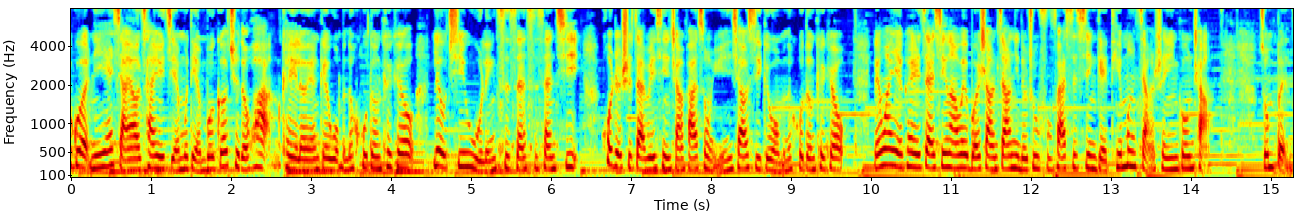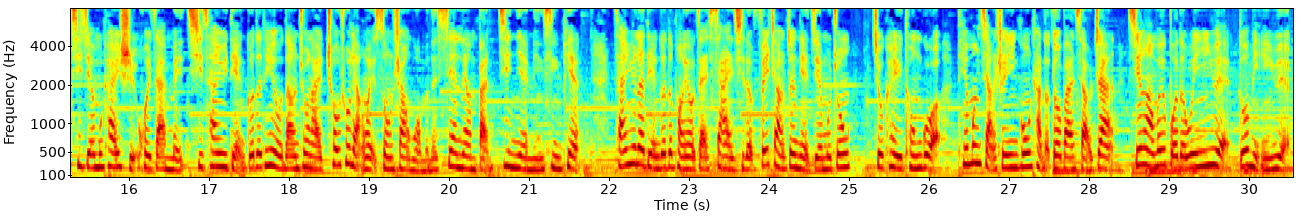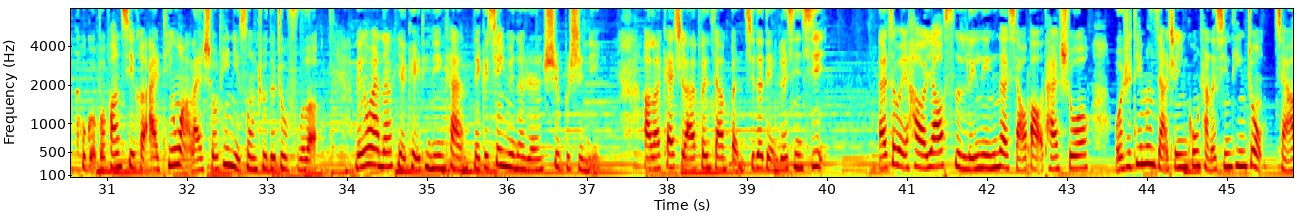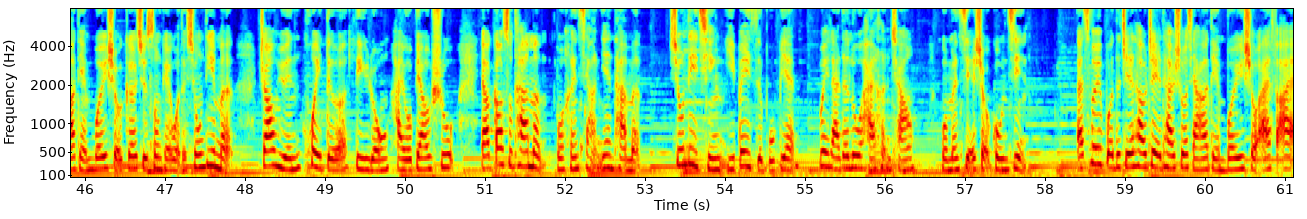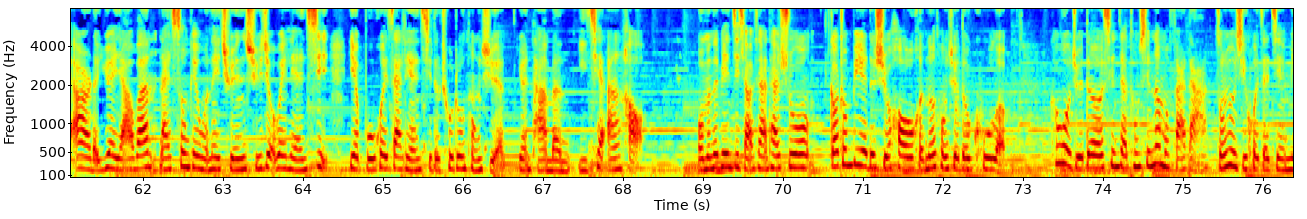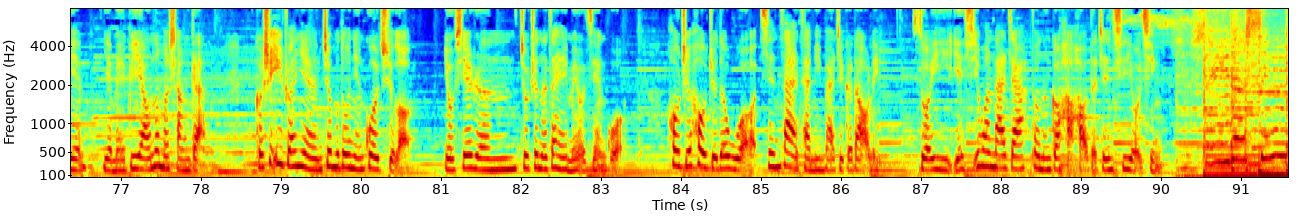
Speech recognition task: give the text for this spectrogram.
如果你也想要参与节目点播歌曲的话，可以留言给我们的互动 QQ 六七五零四三四三七，或者是在微信上发送语音消息给我们的互动 QQ。另外，也可以在新浪微博上将你的祝福发私信给听梦想声音工厂。从本期节目开始，会在每期参与点歌的听友当中来抽出两位，送上我们的限量版纪念明信片。参与了点歌的朋友，在下一期的非常正点节目中，就可以通过听梦想声音工厂的豆瓣小站、新浪微博的微音乐、多米音乐、酷狗播放器和爱听网来收听你送出的祝福了。另外呢，也可以听听看哪个幸运的人是不是你。好了，开始来分享本期的点歌信息。来自尾号幺四零零的小宝，他说：“我是听梦想声音工厂的新听众，想要点播一首歌曲送给我的兄弟们朝云、惠德、李荣还有彪叔，要告诉他们我很想念他们。兄弟情一辈子不变，未来的路还很长，我们携手共进。”来自微博的 J 涛 J 他说想要点播一首 F.I.R 的《月牙湾》来送给我那群许久未联系也不会再联系的初中同学，愿他们一切安好。我们的编辑小夏他说，高中毕业的时候很多同学都哭了，可我觉得现在通信那么发达，总有机会再见面，也没必要那么伤感。可是，一转眼这么多年过去了，有些人就真的再也没有见过。后知后觉的我现在才明白这个道理。所以，也希望大家都能够好好的珍惜友情。谁的心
